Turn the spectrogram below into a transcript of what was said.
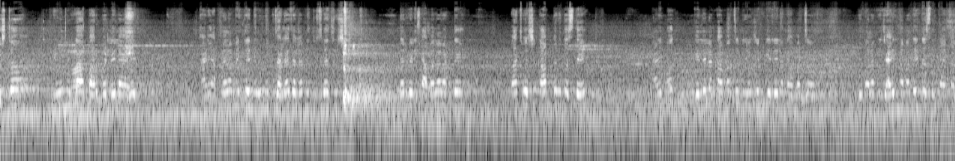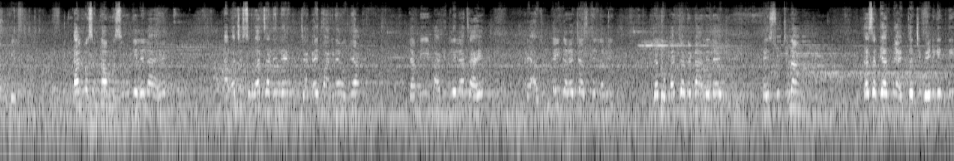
गोष्ट निवडणुका पार पडलेल्या आहेत. आणि आपल्याला माहिती आहे निवडणूक झाल्या झाल्या मी दुसऱ्या दिवशी दरवेळी कामाला लागते. पाच वर्ष काम करत असते. आणि मग केलेल्या कामाचं नियोजन केलेल्या कामाचं तुम्हाला मी जाहीरनामा देत असते काय काम केलं. कालपासून काम मी सुरू केलेलं आहे. कामाची सुरुवात झालेली आहे. ज्या काही मागण्या होत्या त्या मी मागितलेल्याच आहेत. आणि अजून काही करायच्या असतील नवीन ज्या लोकांच्याकडनं आलेल्या आहेत काही सूचना त्यासाठी आज मी आयुक्तांची भेट घेतली.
